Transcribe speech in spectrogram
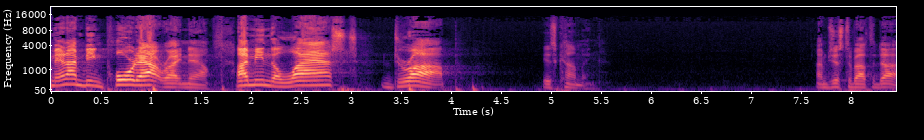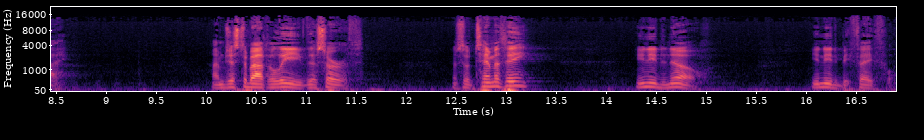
man, I'm being poured out right now. I mean, the last drop is coming. I'm just about to die. I'm just about to leave this earth. And so, Timothy, you need to know you need to be faithful.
